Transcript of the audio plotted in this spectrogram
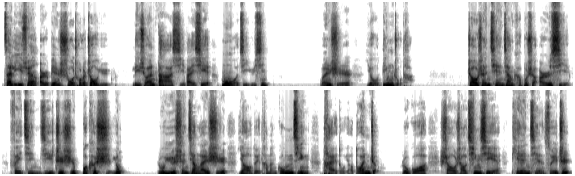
在李玄耳边说出了咒语，李玄大喜拜谢，默记于心。文史又叮嘱他：招神遣将可不是儿戏，非紧急之时不可使用。如遇神将来时，要对他们恭敬，态度要端正。如果稍稍倾泻，天谴随之。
